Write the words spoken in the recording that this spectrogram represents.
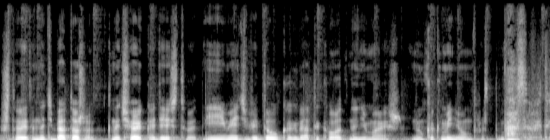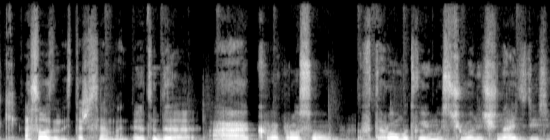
что это на тебя тоже, как на человека действует. И иметь в виду, когда ты кого-то нанимаешь. Ну, как минимум просто базовые такие. Осознанность та же самая. Это да. А к вопросу второму твоему, с чего начинать здесь,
